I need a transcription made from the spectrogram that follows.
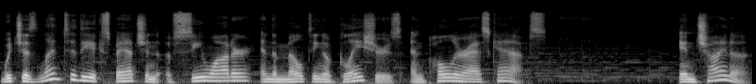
which has led to the expansion of seawater and the melting of glaciers and polar ice caps. In China,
